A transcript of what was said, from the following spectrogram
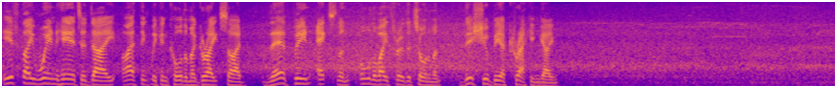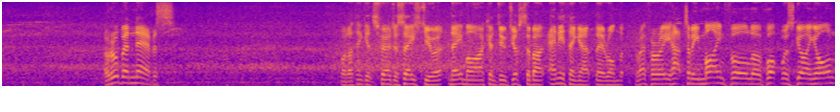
If they win here today, I think we can call them a great side. They've been excellent all the way through the tournament. This should be a cracking game. Ruben Neves. But I think it's fair to say, Stuart, Neymar can do just about anything out there on the... Referee had to be mindful of what was going on,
